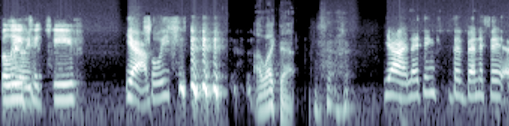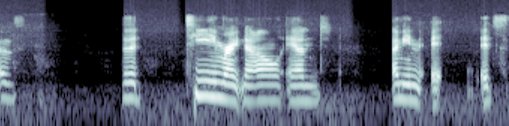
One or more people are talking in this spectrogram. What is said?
Believe Really- to achieve. yeah, believe I like that. Yeah, and I think the benefit of the team right now, and I mean, it it's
